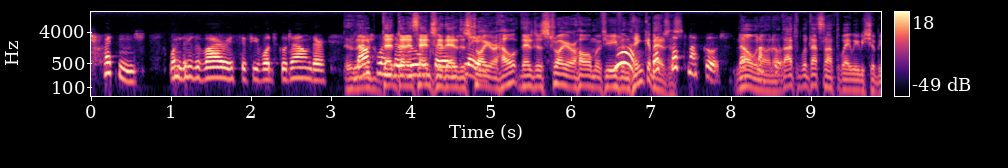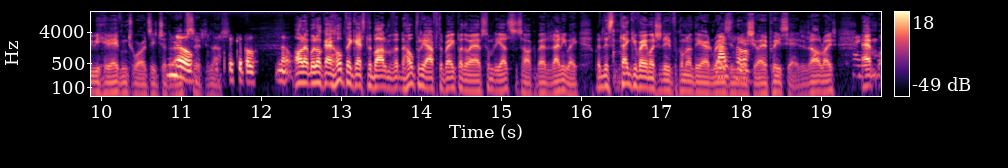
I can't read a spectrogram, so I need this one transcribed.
threatened when there's a virus if you want to go down there. Not when the then essentially they'll destroy place. your home. They'll destroy your home if you even think about that's, it. That's not good. no, That's no, no. good. That, well, that's not the way we should be behaving towards each other. no, Absolutely not. despicable. No. All right, well, look, I hope they get to the bottom of it, and hopefully after the break, by the way, I have somebody else to talk about it anyway. But listen, thank you very much indeed for coming on the air and That's raising the all. issue. I appreciate it. All right. Um,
